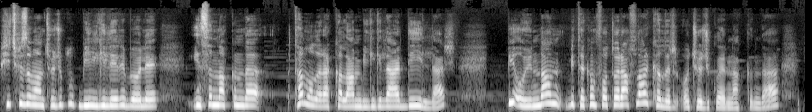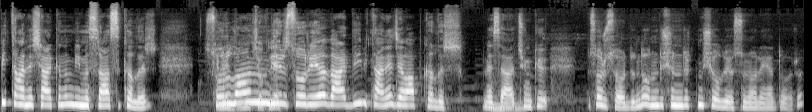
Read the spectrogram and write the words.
hiçbir zaman çocukluk bilgileri böyle insanın hakkında tam olarak kalan bilgiler değiller. Bir oyundan bir takım fotoğraflar kalır o çocukların hakkında. Bir tane şarkının bir mısrası kalır. Sorulan çok bir net- soruya verdiği bir tane cevap kalır. Mesela çünkü soru sorduğunda onu düşündürtmüş oluyorsun oraya doğru.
